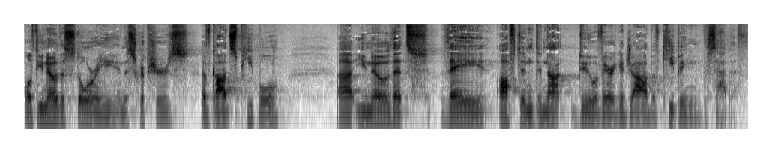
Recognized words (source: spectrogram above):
Well, if you know the story in the scriptures of God's people, uh, you know that they often did not do a very good job of keeping the Sabbath.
